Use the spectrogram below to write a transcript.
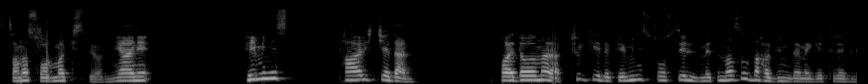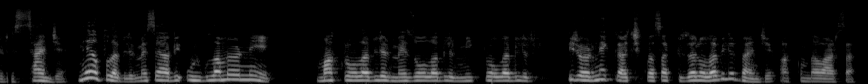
sana sormak istiyorum. Yani feminist tarihçeden faydalanarak Türkiye'de feminist sosyal nasıl daha gündeme getirebiliriz sence? Ne yapılabilir? Mesela bir uygulama örneği makro olabilir, mezo olabilir, mikro olabilir. Bir örnekle açıklasak güzel olabilir bence aklında varsa.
